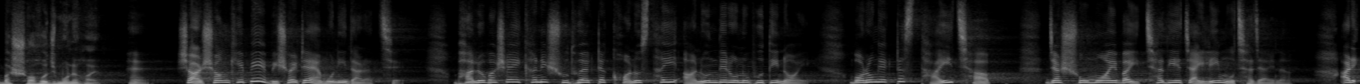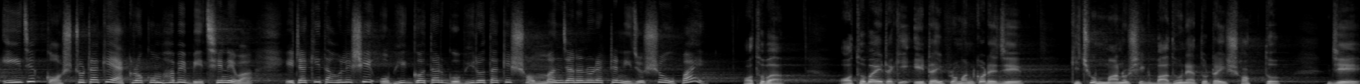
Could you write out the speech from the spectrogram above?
বা সহজ মনে হয়। হ্যাঁ সারসংক্ষেপে বিষয়টা এমনই দাঁড়াচ্ছে। ভালোবাসা এখানে শুধু একটা ক্ষণস্থায়ী আনন্দের অনুভূতি নয় বরং একটা স্থায়ী ছাপ যা সময় বা ইচ্ছা দিয়ে চাইলেই মোছা যায় না। আর এই যে কষ্টটাকে একরকমভাবে বেছে নেওয়া এটা কি তাহলে সেই অভিজ্ঞতার গভীরতাকে সম্মান জানানোর একটা নিজস্ব উপায়? অথবা অথবা এটা কি এটাই প্রমাণ করে যে কিছু মানসিক বাঁধন এতটাই শক্ত যে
